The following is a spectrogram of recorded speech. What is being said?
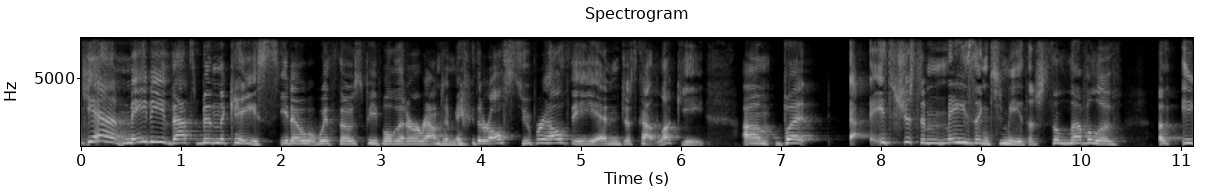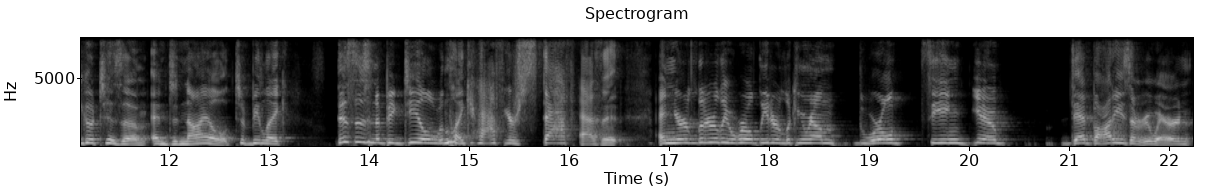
yeah, maybe that's been the case, you know, with those people that are around him. Maybe they're all super healthy and just got lucky. Um, but uh, it's just amazing to me that just the level of of egotism and denial to be like, this isn't a big deal when like half your staff has it, and you're literally a world leader looking around the world, seeing you know dead bodies everywhere and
